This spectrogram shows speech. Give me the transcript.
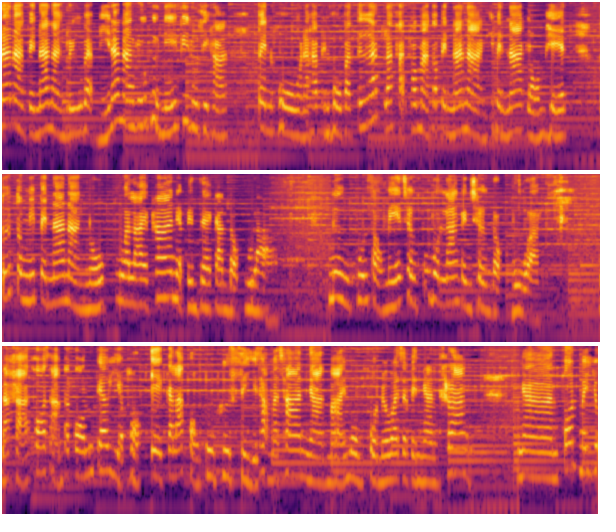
หน้านางเป็นหน้านางริ้วแบบนี้หน้านางริ้วผืนนี้พี่ดูสิคะเป็นโฮนะคะ เป็นโฮปะเตื้อดแล้วถัดเข้ามาก็เป็นหน้านางที่เป็นนาคล้อมเพชรปุ๊บตรงนี้เป็นหน้านางนกตัวลายผ้าเนี่ยเป็นแจกันดอกกุหลาบหนึ่งคูณสองเมตร เชิงคู่บนล่างเป็นเชิงดอกบัว นะคะทอสามตะกอลูกแก้วเหยียบหอกเอกลักษณ์ของครูคือสีธรรมชาติ งานไม้มงคลไม่ว่าจะเป็นงานครั่ง งานต้นมะย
